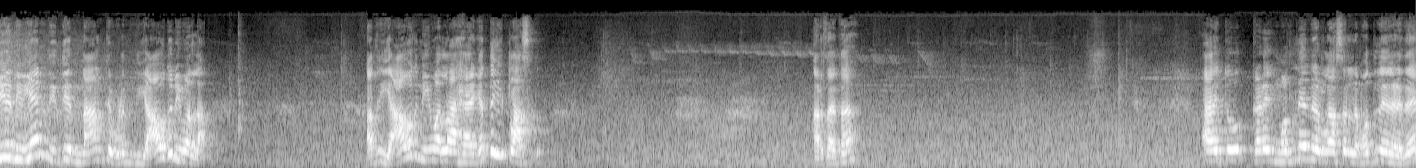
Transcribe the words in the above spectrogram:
ಈಗ ನೀವೇನು ಇದೆ ನಾನು ತಿಳ್ಕೊಂಡು ಯಾವುದು ನೀವಲ್ಲ. ಅದು ಯಾವುದು ನೀವಲ್ಲ ಹೇಗೆ ಅಂತ ಈ ಕ್ಲಾಸ್ದು ಅರ್ಥ ಆಯ್ತಾ? ಆಯಿತು, ಕಡೆಗೆ ಮೊದಲನೇ ಕ್ಲಾಸಲ್ಲಿ ಮೊದಲನೇ ಹೇಳಿದೆ,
